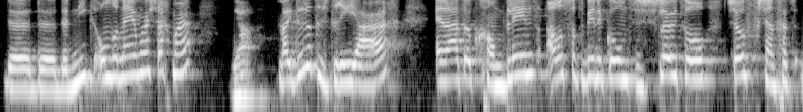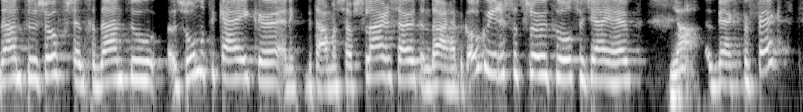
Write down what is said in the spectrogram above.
de, de, de niet-ondernemers, zeg maar. Ja. Maar ik doe dat dus drie jaar. En laat ook gewoon blind. Alles wat er binnenkomt is een sleutel. Zoveel procent gaat gedaan toe, zoveel procent gedaan toe. Zonder te kijken. En ik betaal mezelf salaris uit. En daar heb ik ook weer eens wat sleutels wat jij hebt. Ja. Het werkt perfect.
